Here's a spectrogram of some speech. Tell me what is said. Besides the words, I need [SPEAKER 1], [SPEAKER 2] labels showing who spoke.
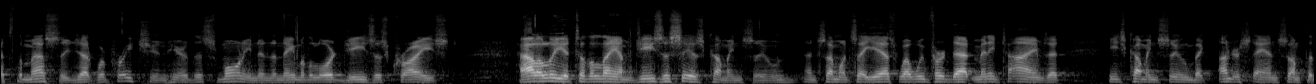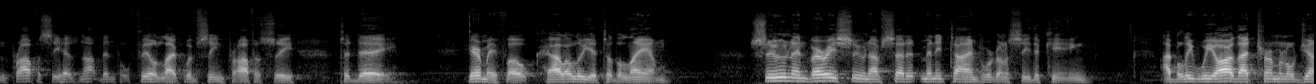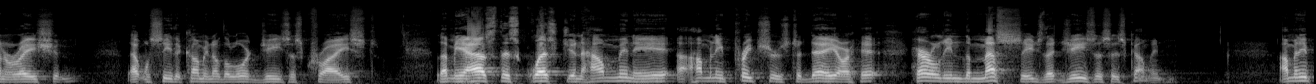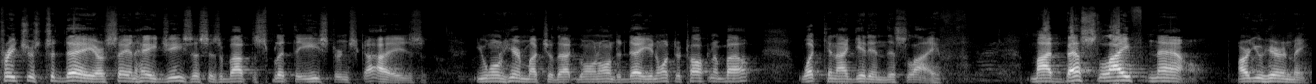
[SPEAKER 1] That's the message that we're preaching here this morning in the name of the Lord Jesus Christ. Hallelujah to the Lamb. Jesus is coming soon. And some would say, yes, well, we've heard that many times that he's coming soon. But understand something prophecy has not been fulfilled like we've seen prophecy today. Hear me, folk. Hallelujah to the Lamb. Soon and very soon, I've said it many times, we're going to see the King. I believe we are that terminal generation that will see the coming of the Lord Jesus Christ. Let me ask this question How many, uh, how many preachers today are he- heralding the message that Jesus is coming? How many preachers today are saying, Hey, Jesus is about to split the eastern skies? You won't hear much of that going on today. You know what they're talking about? What can I get in this life? My best life now. Are you hearing me?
